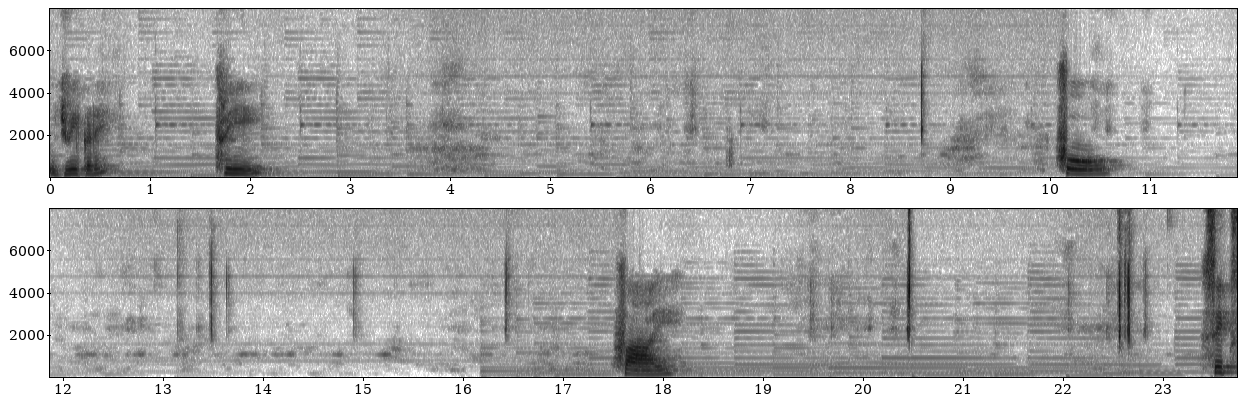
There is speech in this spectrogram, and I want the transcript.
उजवीकडे. Three four five, six,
